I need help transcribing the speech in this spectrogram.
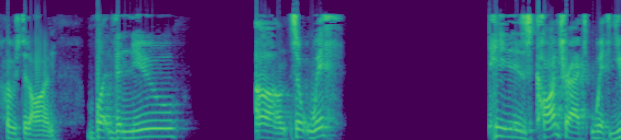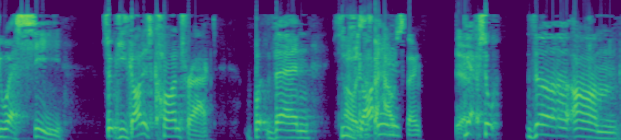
posted on. But the new, um, so with his contract with USC, so he's got his contract, but then he's oh, gotten the house thing? yeah. So the um,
